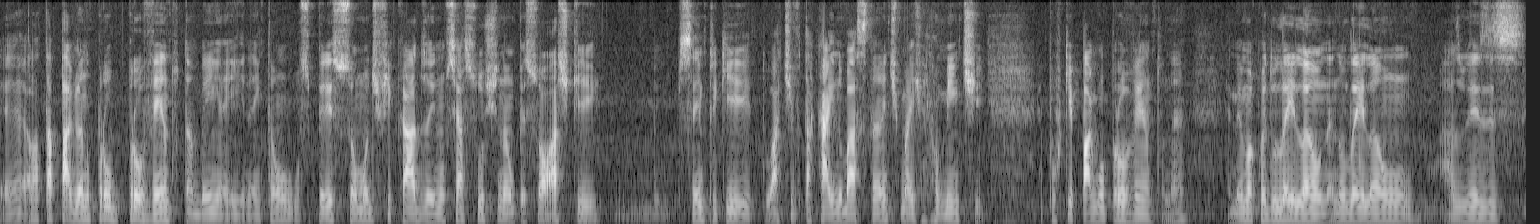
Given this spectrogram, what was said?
É, ela está pagando pro, provento também aí, né? Então, os preços são modificados aí, não se assuste não. O pessoal acha que sempre que o ativo está caindo bastante, mas geralmente é porque pagou provento, né? É a mesma coisa do leilão, né? No leilão, às vezes,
